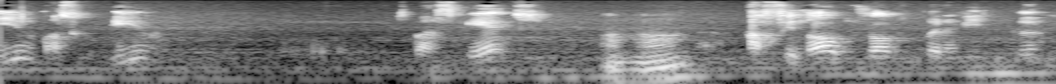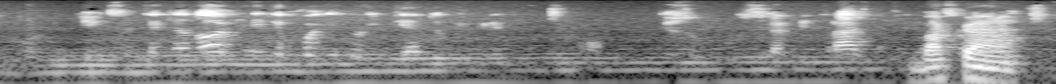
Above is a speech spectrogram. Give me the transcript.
feminino, masculino, é, de basquete. Aham. A final dos Jogos Pan-Americanos em 79 e depois em 80 eu migrei para o futebol. Fiz o curso de arbitragem na Bacana. De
